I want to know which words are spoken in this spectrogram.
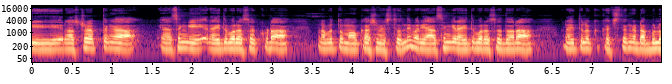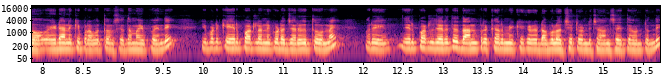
ఈ రాష్ట్ర వ్యాప్తంగా యాసంగి రైతు భరోసాకు కూడా ప్రభుత్వం అవకాశం ఇస్తుంది. మరి యాసంగి రైతు భరోసా ద్వారా రైతులకు ఖచ్చితంగా డబ్బులు వేయడానికి ప్రభుత్వం సిద్ధమైపోయింది. ఇప్పటికే ఏర్పాట్లన్నీ కూడా జరుగుతూ ఉన్నాయి. మరి ఏర్పాట్లు జరిగితే దాని ప్రకారం మీకు ఇక్కడ డబ్బులు వచ్చేటువంటి ఛాన్స్ అయితే ఉంటుంది.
